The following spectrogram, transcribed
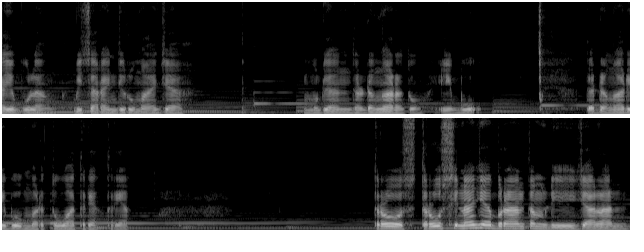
ayo pulang, bicarain di rumah aja. Kemudian terdengar tuh, ibu terdengar ibu mertua teriak-teriak. Terus, terusin aja berantem di jalan.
